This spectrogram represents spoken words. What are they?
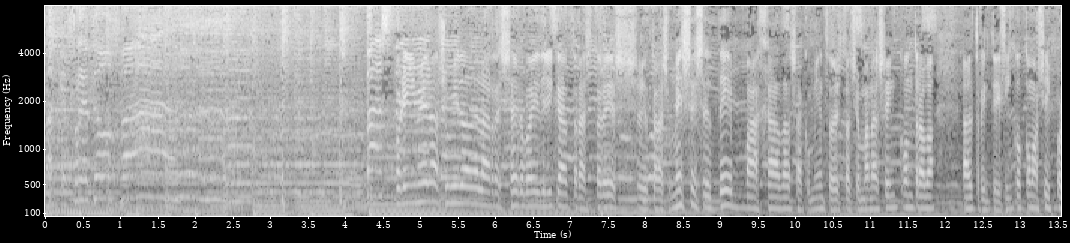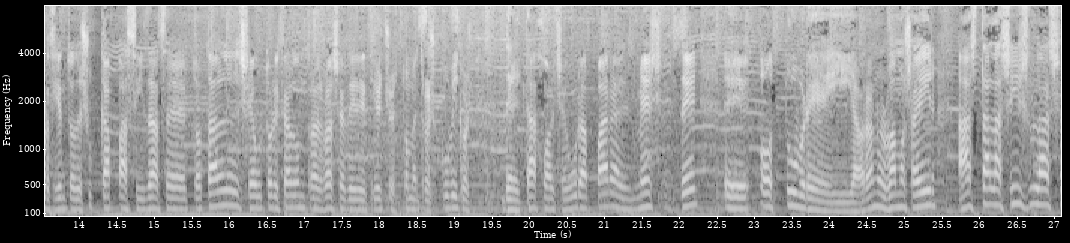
ma che freddo fa. Primera subida de la reserva hídrica tras tres eh, tras meses de bajadas a comienzo de esta semana se encontraba al 35,6% de su capacidad eh, total. Se ha autorizado un trasvase de 18 hectómetros cúbicos del Tajo al Segura para el mes de eh, octubre. Y ahora nos vamos a ir hasta las Islas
